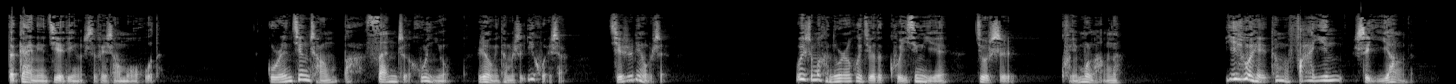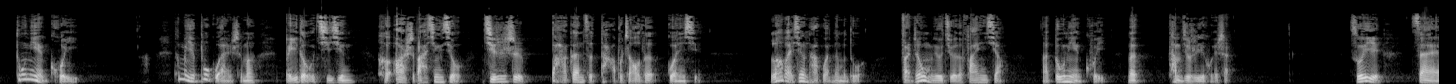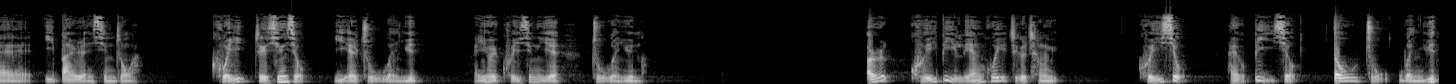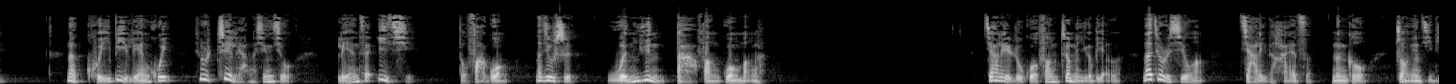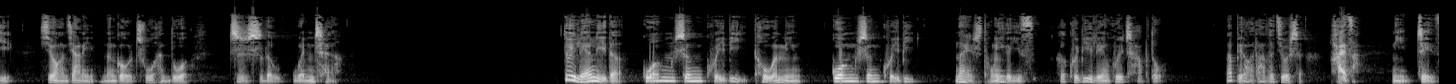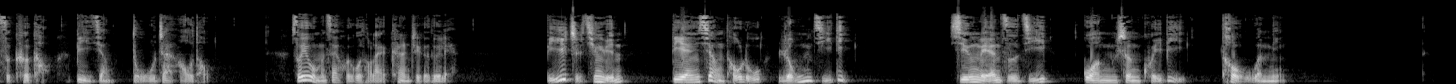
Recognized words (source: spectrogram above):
的概念界定是非常模糊的。古人经常把三者混用，认为他们是一回事儿其实并不是。为什么很多人会觉得魁星爷就是奎木狼呢？因为他们发音是一样的，都念魁。他们也不管什么北斗七星和二十八星宿，其实是八竿子打不着的关系。老百姓哪管那么多？反正我们就觉得发音像，啊都念魁，那他们就是一回事所以在一般人心中啊，魁这个星宿也主文运，因为魁星爷主文运嘛。而魁碧连辉这个成语，魁秀还有碧秀都主文运，那魁碧连辉。就是这两个星宿连在一起都发光，那就是文运大放光芒啊！家里如果放这么一个匾额，那就是希望家里的孩子能够状元及第，希望家里能够出很多治世的文臣啊。对联里的“光生魁碧透文明”，“光生魁碧”那也是同一个意思，和“魁碧连辉”差不多。那表达的就是孩子，你这次科考必将独占鳌头。所以我们再回过头来看这个对联：“笔指青云，点向头颅，荣极地；星连子集，光生魁碧，透文明。”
